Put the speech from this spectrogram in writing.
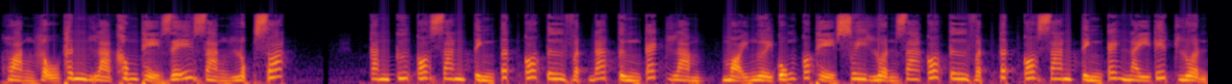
hoàng hậu thân là không thể dễ dàng lục xoát. Căn cứ có gian tình tất có tư vật đã từng cách làm, mọi người cũng có thể suy luận ra có tư vật tất có gian tình cách này kết luận.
